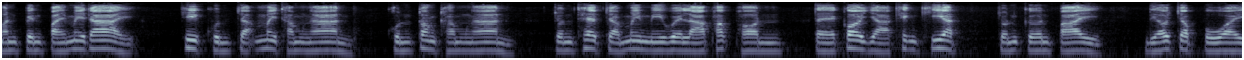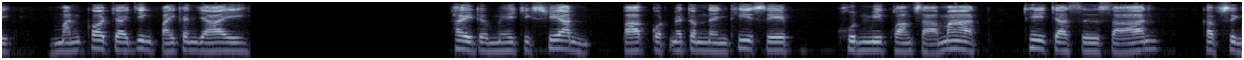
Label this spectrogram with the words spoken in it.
มันเป็นไปไม่ได้ ที่คุณจะไม่ทำงาน คุณต้องทำงาน จนแทบจะไม่มีเวลาพักผ่อนแต่ก็อย่าเคร่งเครียดจนเกินไป เดี๋ยวจะป่วย มันก็จะยิ่งไปกันใหญ่ไพ่เดอะเมจิเชียนปรากฏในตำแหน่งที่สิบคุณมีความสามารถที่จะสื่อสารกับสิ่ง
